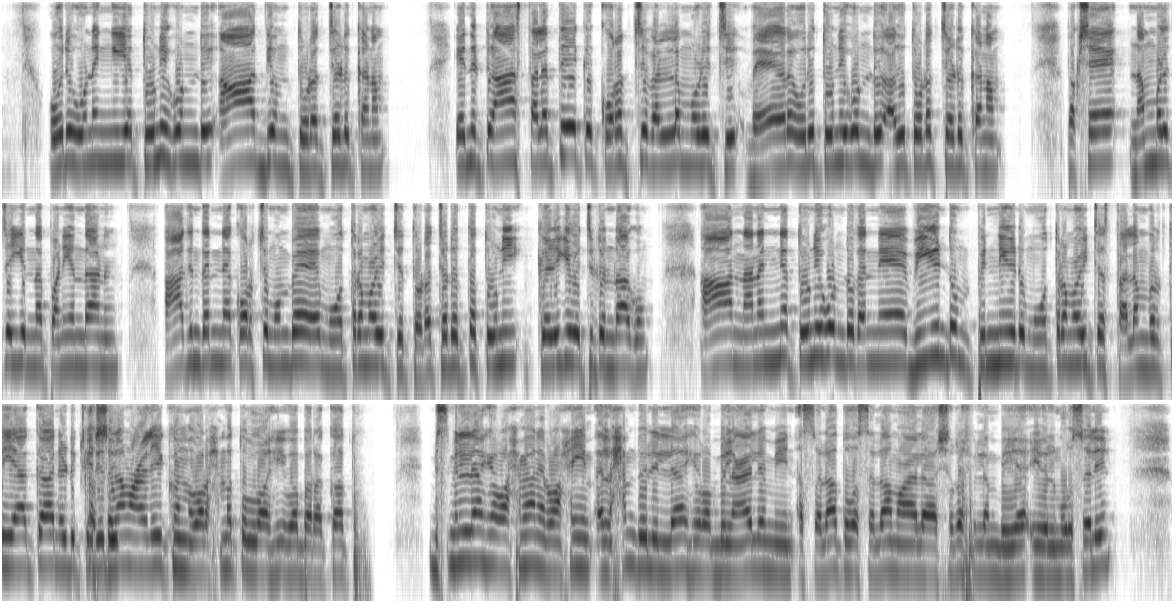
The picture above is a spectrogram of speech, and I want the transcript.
ഒരു ഉണങ്ങിയ തുണി കൊണ്ട് ആദ്യം തുടച്ചെടുക്കണം. എന്നിട്ട് ആ സ്ഥലത്തേക്ക് കുറച്ച് വെള്ളം ഒഴിച്ച് വേറെ ഒരു തുണി കൊണ്ട് അത് തുടച്ചെടുക്കണം. പക്ഷേ നമ്മൾ ചെയ്യുന്ന പണി എന്താണ് ആദ്യം തന്നെ കുറച്ച് മുമ്പേ മൂത്രമൊഴിച്ച് തുടച്ചെടുത്ത തുണി കഴുകി വെച്ചിട്ടുണ്ടാകും ആ നനഞ്ഞ തുണി കൊണ്ട് തന്നെ വീണ്ടും പിന്നീട് മൂത്രമൊഴിച്ച സ്ഥലം വൃത്തിയാക്കാൻ എടുക്കരുത് അസ്സലാമു അലൈക്കും വറഹ്മത്തുള്ളാഹി വബറകാതുഹു بسم الله الرحمن الرحيم الحمد لله رب العالمين الصلاة والسلام على أشرف الأنبياء والمرسلين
